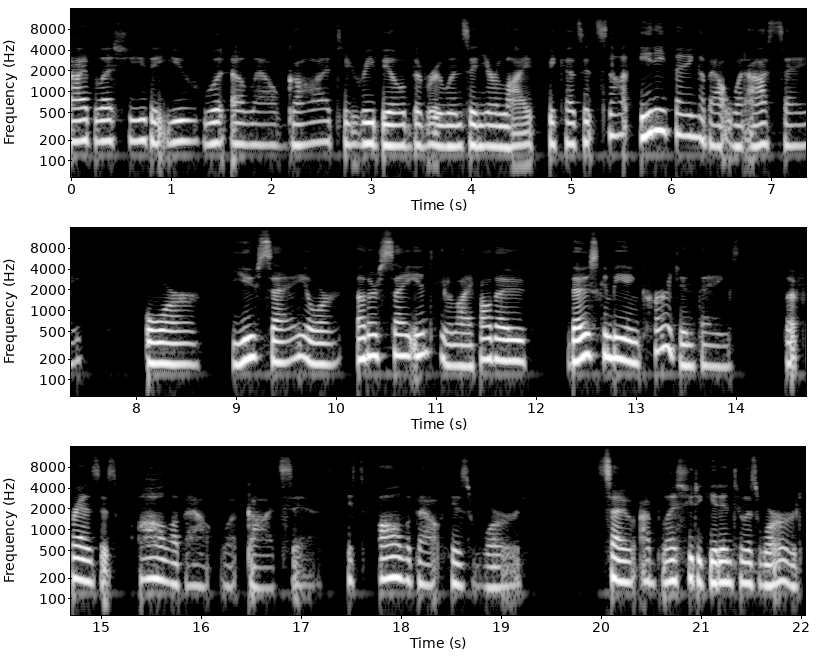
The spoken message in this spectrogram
I bless you that you would allow God to rebuild the ruins in your life because it's not anything about what I say or you say or others say into your life, although those can be encouraging things. But, friends, it's all about what God says, it's all about His Word. So, I bless you to get into His Word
